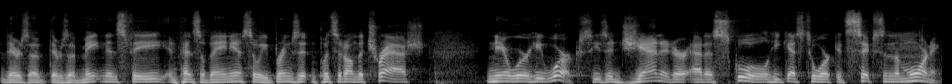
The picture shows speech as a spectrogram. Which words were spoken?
There's a there's a maintenance fee in Pennsylvania, so he brings it and puts it on the trash near where he works. He's a janitor at a school. He gets to work at six in the morning.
